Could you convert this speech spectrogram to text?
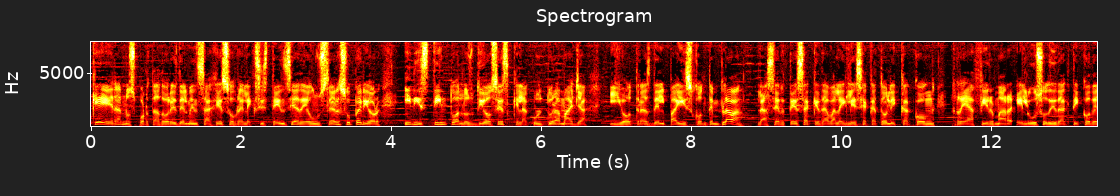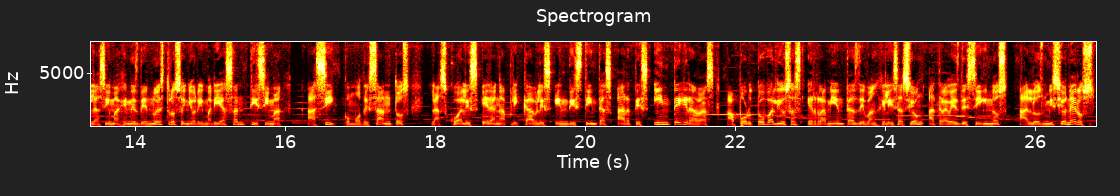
que eran los portadores del mensaje sobre la existencia de un ser superior y distinto a los dioses que la cultura maya y otras del país contemplaban. La certeza que daba la Iglesia Católica con reafirmar el uso didáctico de las imágenes de Nuestro Señor y María Santísima, así como de santos, las cuales eran aplicables en distintas artes integradas, aportó valiosas herramientas de evangelización a través de signos a los misioneros,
